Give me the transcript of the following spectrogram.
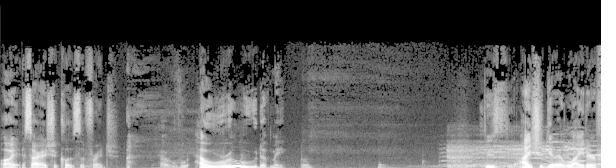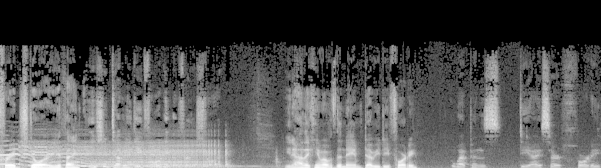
Oh, wait, sorry, I should close the fridge. How, how rude of me. These, I should get a lighter fridge door. You think? You should WD forty the fridge door. You know how they came up with the name WD forty? Weapons de-icer forty.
